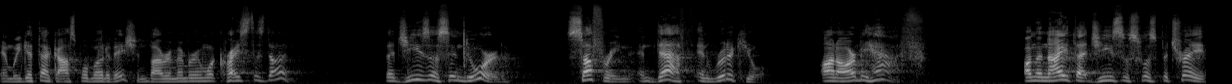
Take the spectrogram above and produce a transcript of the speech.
And we get that gospel motivation by remembering what Christ has done. That Jesus endured suffering and death and ridicule on our behalf. On the night that Jesus was betrayed,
